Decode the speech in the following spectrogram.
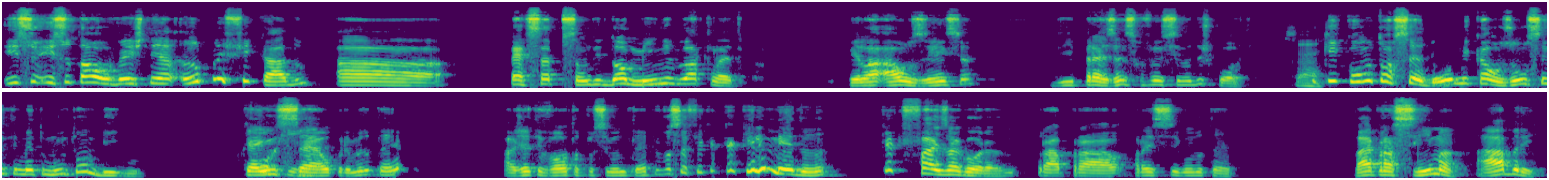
isso, isso talvez tenha amplificado a, percepção de domínio do Atlético, pela ausência de presença ofensiva do esporte. Certo. O que, como torcedor, me causou um sentimento muito ambíguo. Porque aí encerra o primeiro tempo, a gente volta para o segundo tempo e você fica com aquele medo, né? O que é que faz agora para esse segundo tempo? Vai para cima, abre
